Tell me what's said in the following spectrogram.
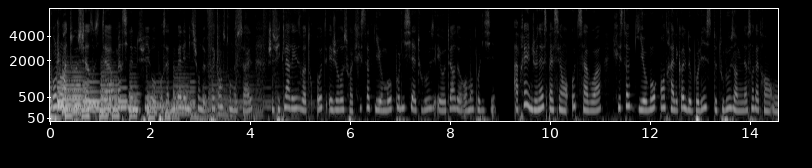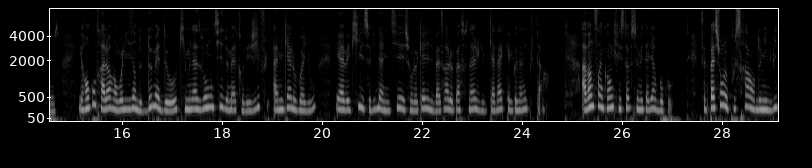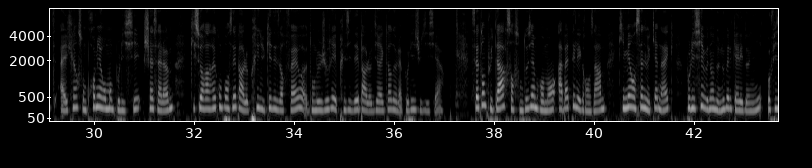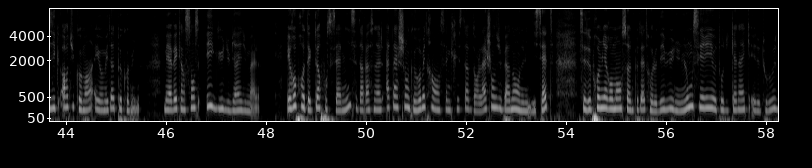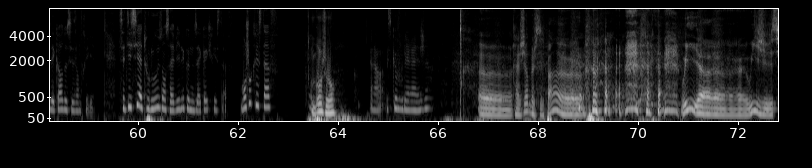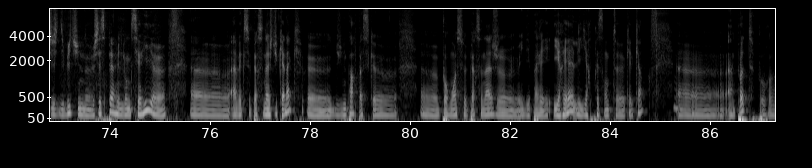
Bonjour à tous, chers auditeurs, merci de nous suivre pour cette nouvelle émission de Fréquence Tournesol. Je suis Clarisse, votre hôte, et je reçois Christophe Guillaumeau, policier à Toulouse et auteur de romans policiers. Après une jeunesse passée en Haute-Savoie, Christophe Guillaumeau entre à l'école de police de Toulouse en 1991. Il rencontre alors un Wallisien de 2 mètres de haut qui menace volontiers de mettre des gifles amicales aux voyous et avec qui il se lie d'amitié et sur lequel il basera le personnage du Canac quelques années plus tard. À 25 ans, Christophe se met à lire beaucoup. Cette passion le poussera en 2008 à écrire son premier roman policier, Chasse à l'homme, qui sera récompensé par le prix du Quai des Orfèvres, dont le jury est présidé par le directeur de la police judiciaire. Sept ans plus tard sort son deuxième roman, Abattez les grands armes, qui met en scène le Kanak, policier venant de Nouvelle-Calédonie, au physique hors du commun et aux méthodes peu communes, mais avec un sens aigu du bien et du mal. Héros protecteur pour ses amis, c'est un personnage attachant que remettra en scène Christophe dans La chance du perdant en 2017. Ces deux premiers romans sonnent peut-être le début d'une longue série autour du Kanak et de Toulouse, décor de ses intrigues. C'est ici à Toulouse, dans sa ville, que nous accueille Christophe. Bonjour Christophe Bonjour. Alors, est-ce que vous voulez réagir? Euh, réagir, ben, je sais pas. Euh... oui, euh, oui, je, débute une, j'espère une longue série euh, euh, avec ce personnage du Kanak. D'une part parce que pour moi, ce personnage, il n'est pas irréel, il représente quelqu'un, mmh. un pote pour.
